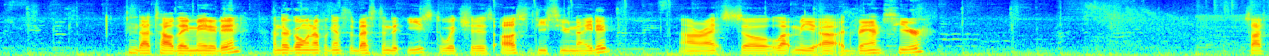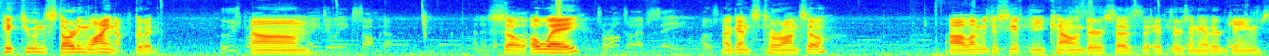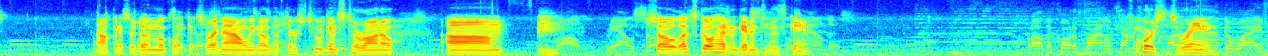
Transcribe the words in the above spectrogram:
that's how they made it in. And they're going up against the best in the East, which is us, DC United. Alright, so let me uh, advance here. So I've picked you in the starting lineup. Good. Um, so away against Toronto. Uh, let me just see if the calendar says that if there's any other games. Okay, so it doesn't look like it. So right now we know that there's two against Toronto. Um, so let's go ahead and get into this game. Of course, it's raining.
